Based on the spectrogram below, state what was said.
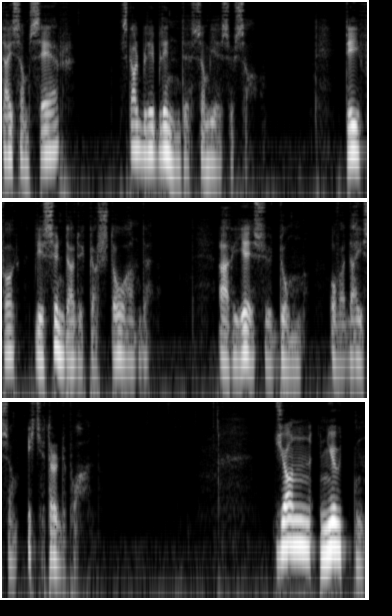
de som ser, skal bli blinde, som Jesus sa. Difor blir synda dykkar ståande, er Jesu dom over de som ikke trudde på han. John Newton,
